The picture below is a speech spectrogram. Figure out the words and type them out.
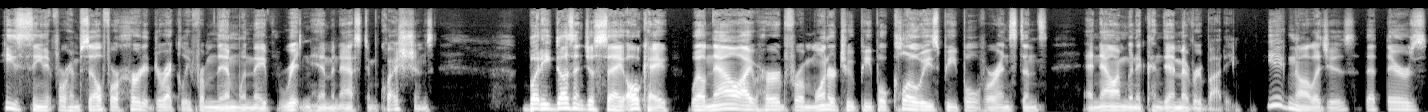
he's seen it for himself or heard it directly from them when they've written him and asked him questions. But he doesn't just say, okay, well, now I've heard from one or two people, Chloe's people, for instance, and now I'm going to condemn everybody. He acknowledges that there's,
